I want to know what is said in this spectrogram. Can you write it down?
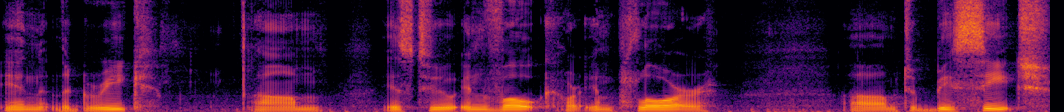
in the Greek um, is to invoke or implore, um, to beseech.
